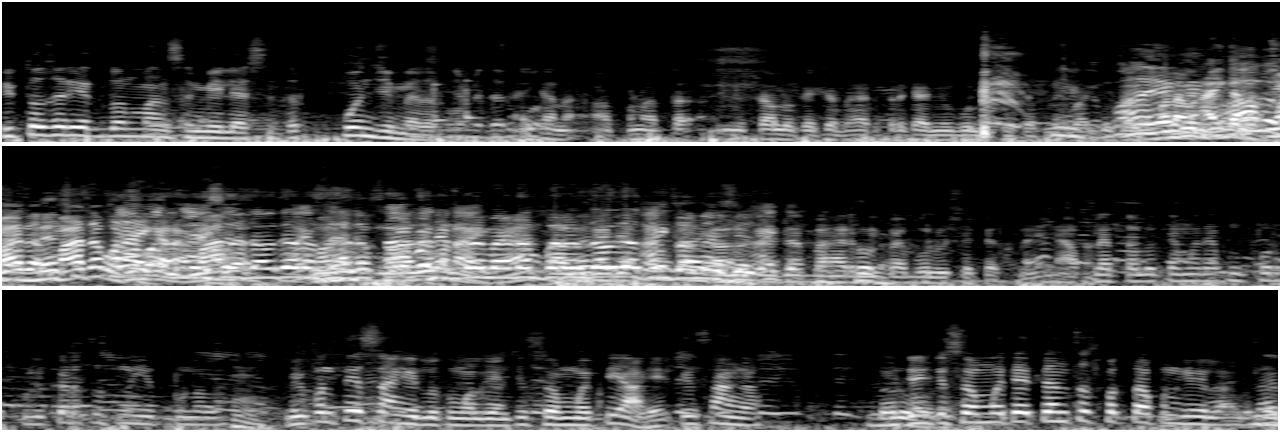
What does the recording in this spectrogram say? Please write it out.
तिथं जर एक दोन माणसं मिली असतील तर कोण जिम्मेदार ऐका ना आपण आता तालुक्याच्या बाहेर तर काय मी बोलू शकत नाही बाकी. हा, माझं पण ऐका ना माझं- माझं-. माझं पण ऐका. बाहेर मी काय बोलू शकत नाही आपल्या तालुक्यामध्ये आपण फोर्सफुली करतच नाहीत कुणाला मी पण तेच सांगितलं तुम्हाला ज्यांची संमती आहे ते सांगा ज्यांची संमती आहे त्यांचंच फक्त आपण घ्यायला आलो. नाही.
